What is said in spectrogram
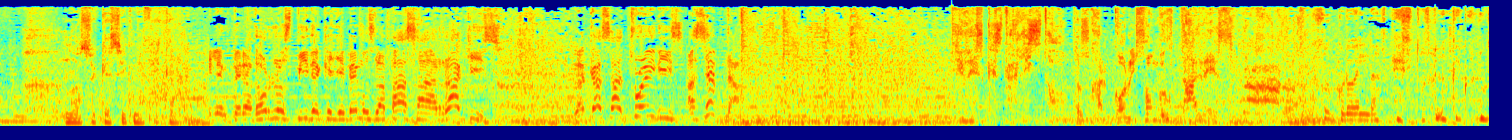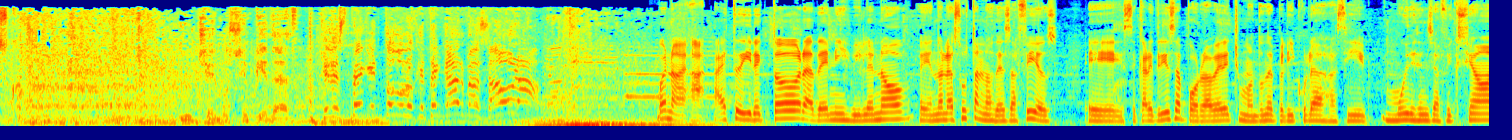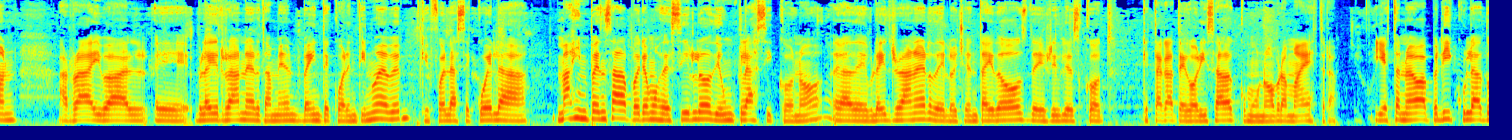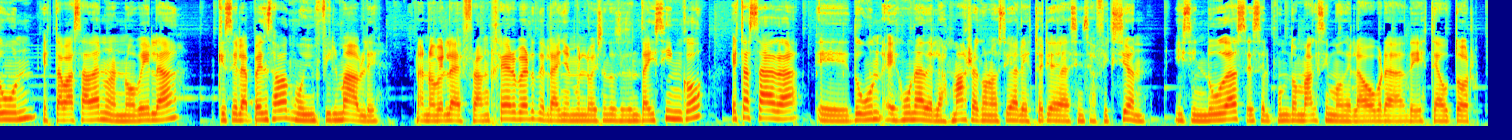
No sé qué significa. El emperador nos pide que llevemos la paz a Arrakis. La casa Atreides acepta. Tienes que estar listo. Los Harkonnen son brutales. Su crueldad es todo lo que conozco. Luchemos sin piedad. ¡Que despeguen todo lo que tenga armas ahora! Bueno, a, este director, a Denis Villeneuve, eh, no le asustan los desafíos. Eh, se caracteriza por haber hecho un montón de películas así muy de ciencia ficción, Arrival, eh, Blade Runner también 2049, que fue la secuela más impensada, podríamos decirlo, de un clásico, ¿no? La de Blade Runner del 82 de Ridley Scott, que está categorizada como una obra maestra. Y esta nueva película, Dune, está basada en una novela que se la pensaba como infilmable, la novela de Frank Herbert del año 1965. Esta saga, eh, Dune, es una de las más reconocidas de la historia de la ciencia ficción y sin dudas es el punto máximo de la obra de este autor.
